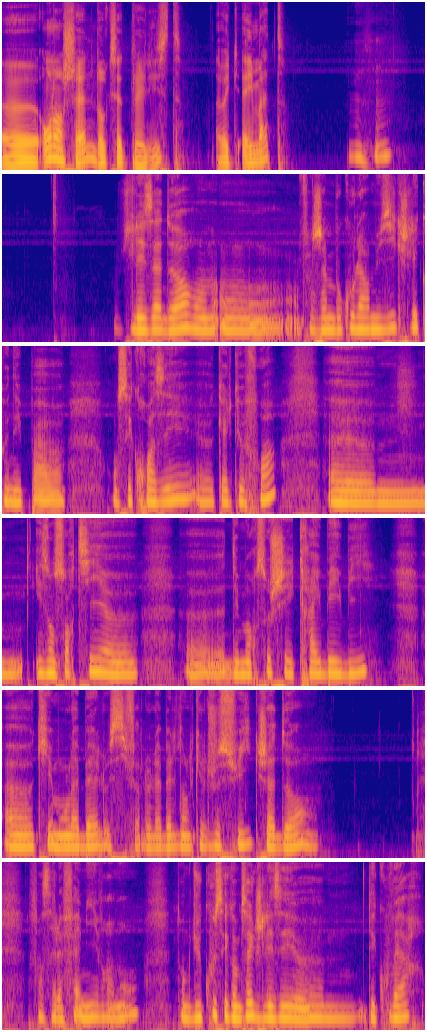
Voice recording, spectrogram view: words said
Euh, on enchaîne donc cette playlist avec Aymat. Mhm. Je les adore. on- Enfin, j'aime beaucoup leur musique. Je les connais pas. On s'est croisés euh, quelques fois. Euh, ils ont sorti euh, des morceaux chez Crybaby, qui est mon label aussi, le label dans lequel je suis, que j'adore. Enfin, c'est la famille vraiment. Donc du coup, c'est comme ça que je les ai euh, découverts.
